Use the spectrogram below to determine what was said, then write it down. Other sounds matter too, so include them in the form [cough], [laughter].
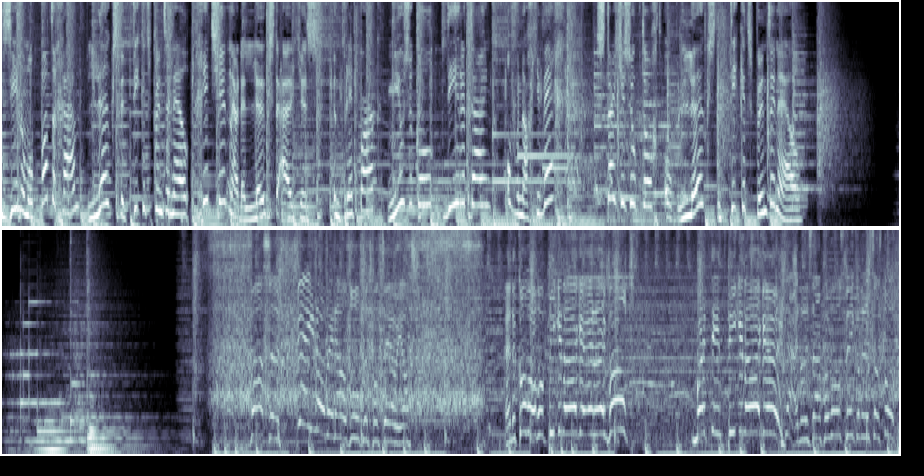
Zin om op pad te gaan? Leukstetickets.nl gids je naar de leukste uitjes. Een pretpark, musical, dierentuin of een nachtje weg? Start je zoektocht op leukstetickets.nl. Wat een fenomenaal doelpunt van Theo Jans. En de kopbal van Piekenhagen en hij valt. Martin Piekenhagen. Ja, en dan is daar Van Wolfswinkel en is dat toch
